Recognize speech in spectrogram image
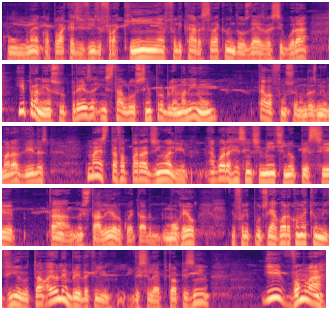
com, né, com a placa de vídeo fraquinha. Falei, cara, será que o Windows 10 vai segurar? E para minha surpresa, instalou sem problema nenhum, estava funcionando das mil maravilhas, mas estava paradinho ali. Agora, recentemente, meu PC tá no estaleiro, coitado, morreu. Eu falei, putz, e agora como é que eu me viro tal? Aí eu lembrei daquele, desse laptopzinho e vamos lá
